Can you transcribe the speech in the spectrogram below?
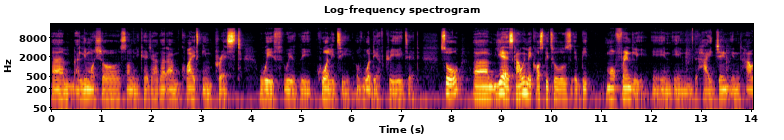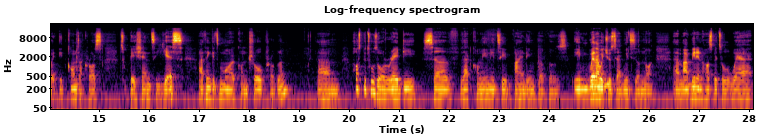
um, at Alimosho, some in Ikeja, that I'm quite impressed with with the quality of what they have created. So um, yes, can we make hospitals a bit more friendly in, in the hygiene, in how it, comes across to patients? Yes, I think it's more a control problem. Um, hospitals already serve that community binding purpose, in whether we choose to admit it or not. Um, I've been in a hospital where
